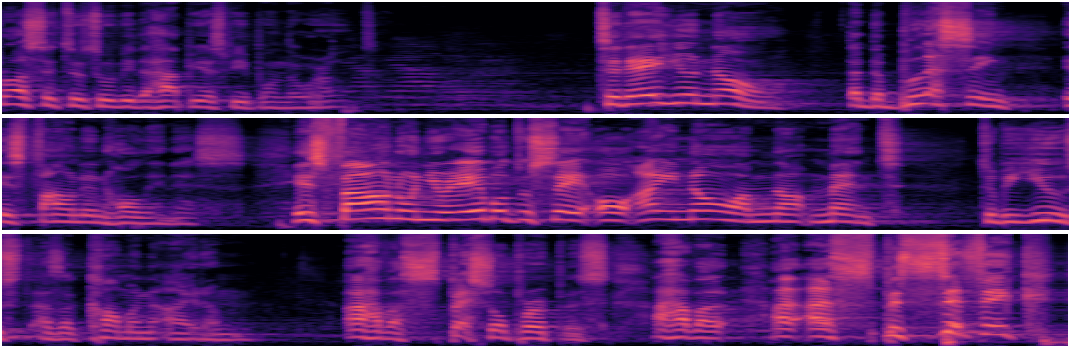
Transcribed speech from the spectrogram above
prostitutes would be the happiest people in the world. Today, you know that the blessing is found in holiness. It's found when you're able to say, Oh, I know I'm not meant to be used as a common item. I have a special purpose. I have a, a, a specific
